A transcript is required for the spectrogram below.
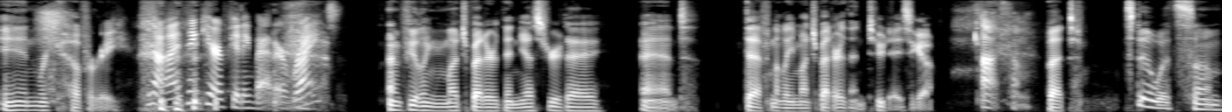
in recovery. No, I think you're feeling better, right? I'm feeling much better than yesterday and definitely much better than two days ago, Awesome. but still with some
